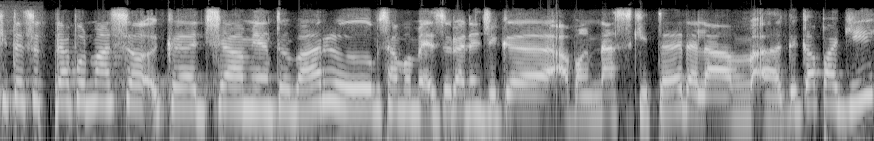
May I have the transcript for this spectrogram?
Kita sudah pun masuk ke jam yang terbaru bersama Mek Zura dan juga Abang Nas kita dalam uh, Gegar Pagi.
